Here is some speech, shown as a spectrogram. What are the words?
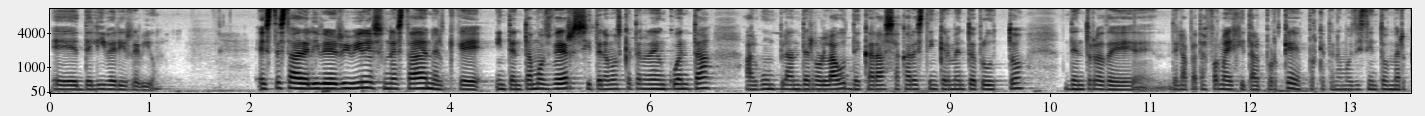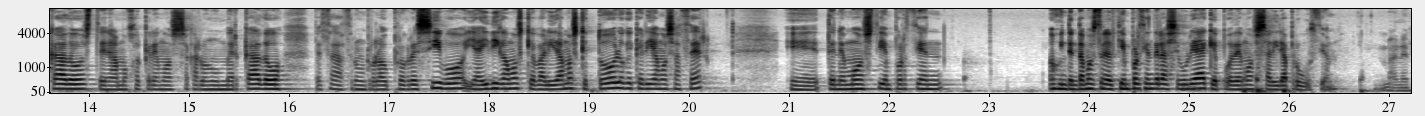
eh, delivery review. Este estado de delivery review es un estado en el que intentamos ver si tenemos que tener en cuenta algún plan de rollout de cara a sacar este incremento de producto dentro de, la plataforma digital. ¿Por qué? Porque tenemos distintos mercados, a lo mejor queremos sacarlo en un mercado, empezar a hacer un rollout progresivo y ahí digamos que validamos que todo lo que queríamos hacer eh, tenemos 100% o intentamos tener el 100% de la seguridad de que podemos salir a producción. Vale.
